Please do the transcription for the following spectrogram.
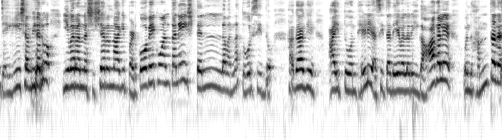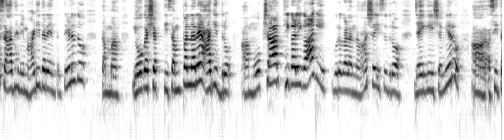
ಜೈಗೀಶವ್ಯರು ಇವರನ್ನ ಶಿಷ್ಯರನ್ನಾಗಿ ಪಡ್ಕೋಬೇಕು ಅಂತಲೇ ಇಷ್ಟೆಲ್ಲವನ್ನ ತೋರಿಸಿದ್ದು. ಹಾಗಾಗಿ ಆಯಿತು ಅಂತ ಹೇಳಿ ಅಸಿತ ದೇವಲರು ಈಗಾಗಲೇ ಒಂದು ಹಂತದ ಸಾಧನೆ ಮಾಡಿದರೆ ಅಂತ ತಿಳಿದು ತಮ್ಮ ಯೋಗಶಕ್ತಿ ಸಂಪನ್ನರೇ ಆಗಿದ್ರು. ಆ ಮೋಕ್ಷಾರ್ಥಿಗಳಿಗಾಗಿ ಗುರುಗಳನ್ನು ಆಶ್ರಯಿಸಿದ್ರು. ಜೈಗೀಶವ್ಯರು ಆ ಅಸಿತ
